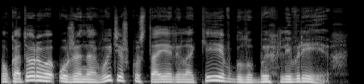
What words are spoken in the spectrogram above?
у которого уже на вытяжку стояли лакеи в голубых ливреях.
